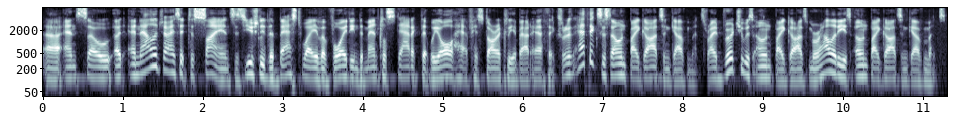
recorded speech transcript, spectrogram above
Uh, and so, uh, analogize it to science is usually the best way of avoiding the mental static that we all have historically about ethics. Whereas ethics is owned by gods and governments, right? Virtue is owned by gods, morality is owned by gods and governments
